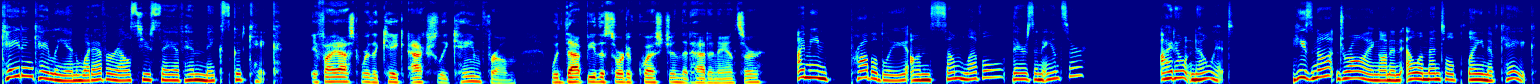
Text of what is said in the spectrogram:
Cayden Cailean, whatever else you say of him, makes good cake. If I asked where the cake actually came from, would that be the sort of question that had an answer? I mean, probably, on some level, there's an answer. I don't know it. He's not drawing on an elemental plane of cake.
